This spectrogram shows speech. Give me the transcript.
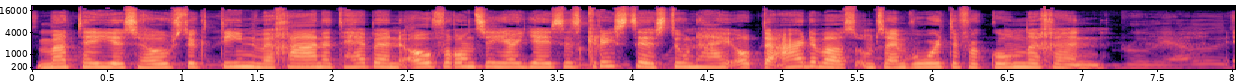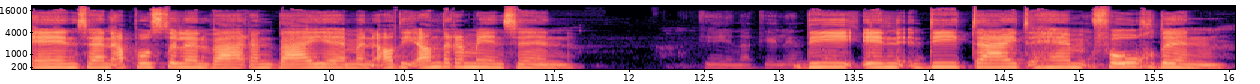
Matthäus hoofdstuk 10. We gaan het hebben over onze Heer Jezus Christus toen Hij op de aarde was om Zijn woord te verkondigen. En Zijn apostelen waren bij Hem en al die andere mensen die in die tijd Hem volgden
